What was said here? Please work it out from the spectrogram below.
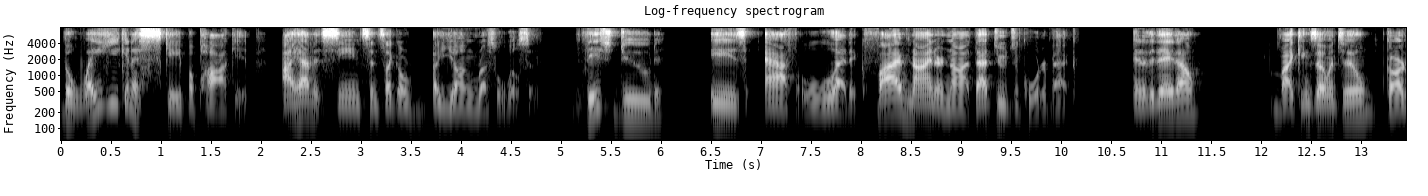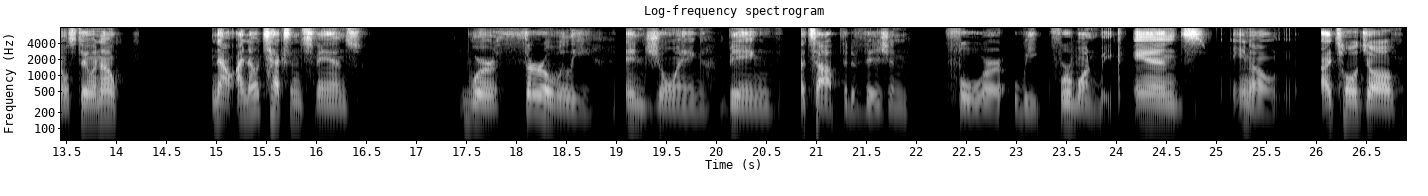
The way he can escape a pocket, I haven't seen since like a, a young Russell Wilson. This dude is athletic. Five nine or not, that dude's a quarterback. End of the day, though, Vikings 0 2, Cardinals 2 0. Now, I know Texans fans were thoroughly enjoying being atop the division for week for one week. And, you know, I told y'all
